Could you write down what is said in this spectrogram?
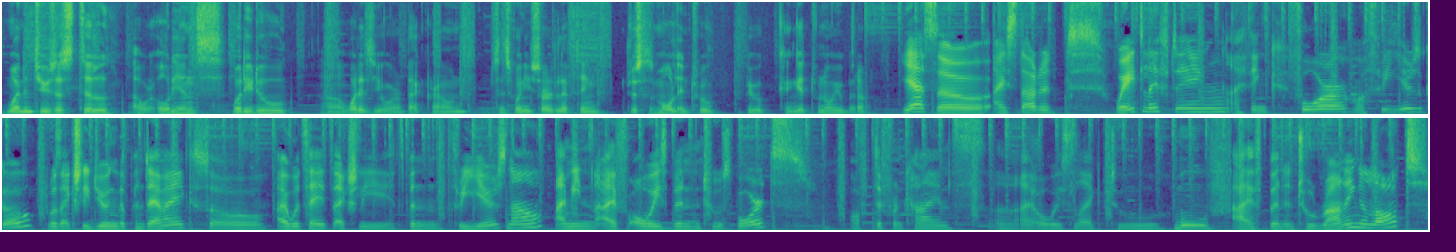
why don't you just tell our audience what do you do? Uh, what is your background since when you started lifting? Just a small intro, people can get to know you better. Yeah, so I started weightlifting, I think four or three years ago. It was actually during the pandemic, so I would say it's actually it's been three years now. I mean, I've always been into sports of different kinds. Uh, I always like to move. I've been into running a lot,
